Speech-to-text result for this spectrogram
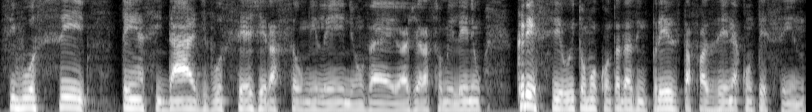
Se você tem essa idade, você é geração millennium, velho. A geração millennium cresceu e tomou conta das empresas, está fazendo e acontecendo.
